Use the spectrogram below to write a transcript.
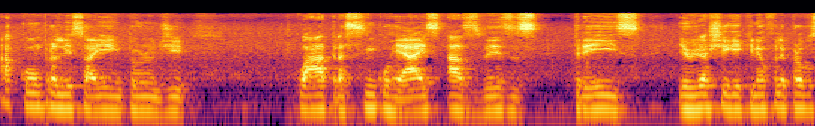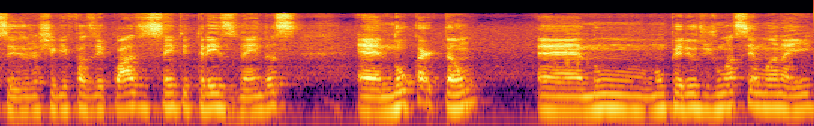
A compra ali saía em torno de 4 a 5 reais, às vezes 3 eu já cheguei, que nem eu falei para vocês, eu já cheguei a fazer quase 103 vendas é, no cartão, é, num, num, período de uma semana aí,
